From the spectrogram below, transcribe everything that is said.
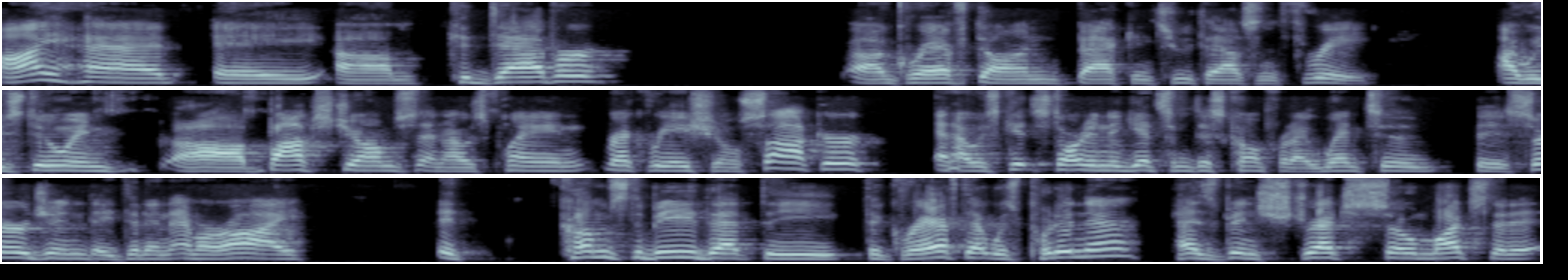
I had a um, cadaver uh, graft done back in 2003. I was doing uh, box jumps and I was playing recreational soccer and I was get, starting to get some discomfort. I went to the surgeon, they did an MRI. It comes to be that the, the graft that was put in there has been stretched so much that it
